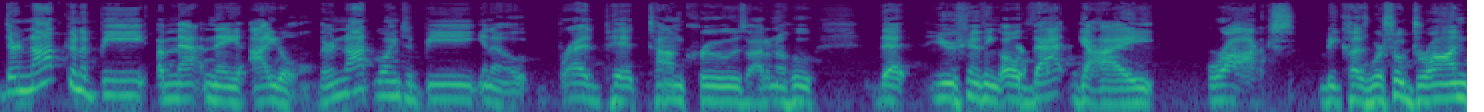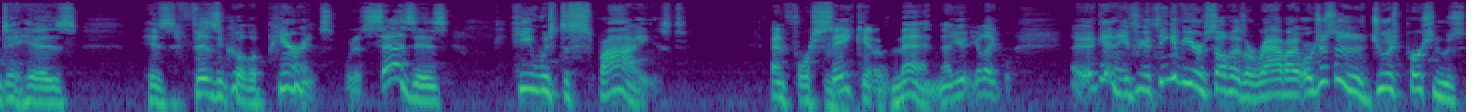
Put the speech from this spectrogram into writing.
they're not going to be a matinee idol. They're not going to be, you know, Brad Pitt, Tom Cruise, I don't know who. that you're going to think, oh, that guy rocks because we're so drawn to his his physical appearance. What it says is he was despised and forsaken hmm. of men. Now you're, you're like, again, if you think of yourself as a rabbi or just as a Jewish person who's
